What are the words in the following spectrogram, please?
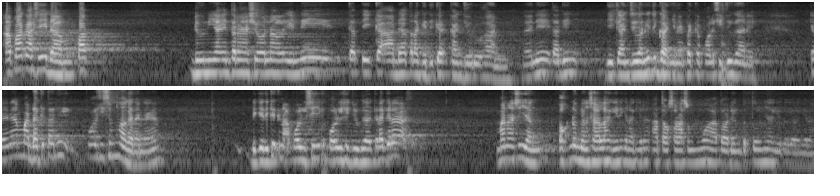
Apakah sih dampak dunia internasional ini ketika ada tragedi Ka- kanjuruhan nah ini tadi di kanjuruhan ini juga nyerempet ke polisi juga nih. Kayaknya mada kita nih polisi semua katanya kan? Dikit-dikit kena polisi ke polisi juga. Kira-kira mana sih yang oknum yang salah gini kira-kira? Atau salah semua atau ada yang betulnya gitu kira-kira?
